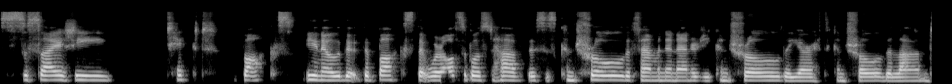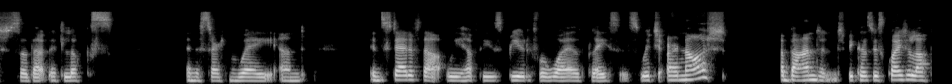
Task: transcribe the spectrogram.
society ticked box you know the, the box that we're all supposed to have. This is control the feminine energy control the earth control the land so that it looks in a certain way. And instead of that we have these beautiful wild places which are not abandoned because there's quite a lot,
